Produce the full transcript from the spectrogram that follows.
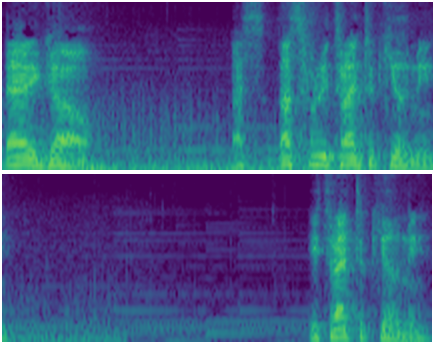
There you go. That's that's you trying to kill me. He tried to kill me.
